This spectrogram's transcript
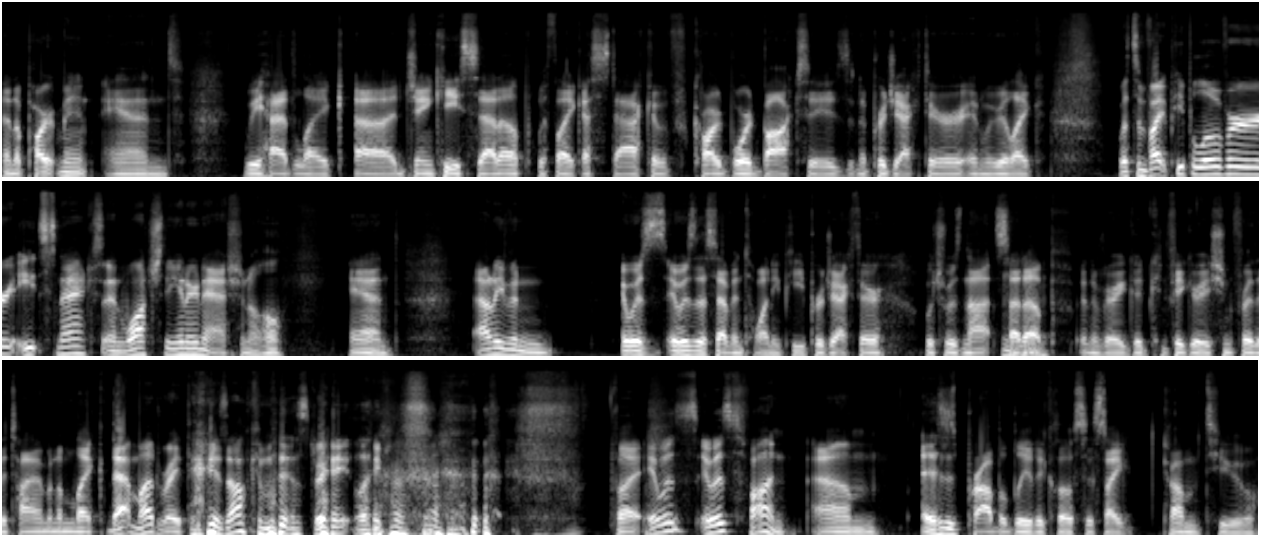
an apartment and we had like a janky setup with like a stack of cardboard boxes and a projector and we were like let's invite people over eat snacks and watch the international and i don't even it was it was a 720p projector which was not set Mhm. up in a very good configuration for the time and i'm like that mud right there is alchemist right? Like but it was it was fun. Um this is probably the closest i come to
